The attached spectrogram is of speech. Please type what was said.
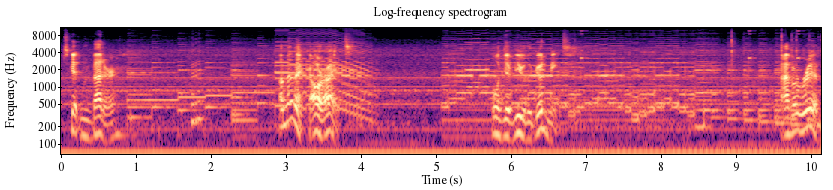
It's getting better. A mimic, alright. We'll give you the good meat. I have a rib.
